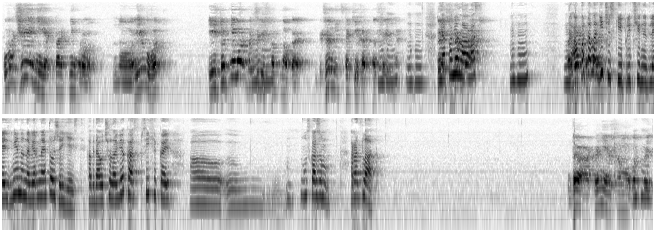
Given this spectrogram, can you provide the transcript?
уважение к партнеру. Ну и вот. И тут не может быть угу. слишком много жены в таких отношениях. Угу, угу. Я есть, поняла когда... вас. Угу. Понятно, а патологические да? причины для измены, наверное, тоже есть. Когда у человека с психикой, э, э, ну, скажем, разлад. Да, конечно, могут угу. быть.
